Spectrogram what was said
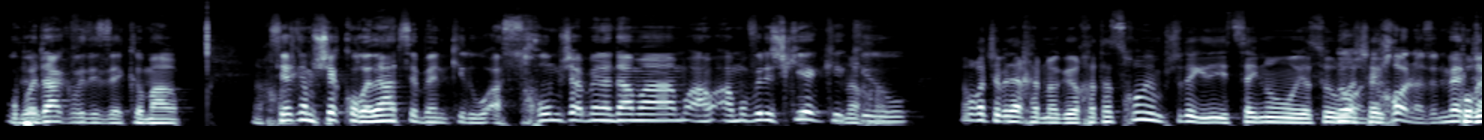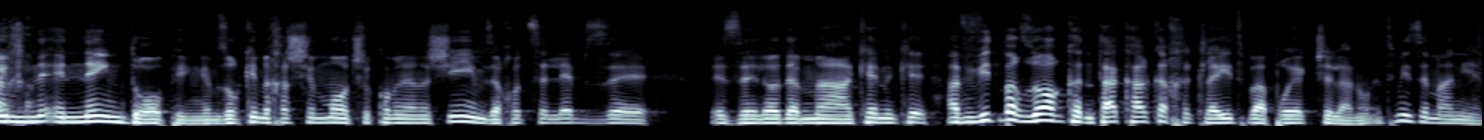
הוא. בדק וזה זה, כלומר, נכון. צריך גם שיהיה קורלציה בין כאילו הסכום שהבן אדם המוביל השקיע, נכון. כאילו... למרות שבדרך כלל הם לא יגידו לך את הסכום, הם פשוט יציינו, יעשו לא, מה נכון, שקוראים name dropping, הם זורקים לך שמות של כל מיני אנשים, זה יכול להיות סלבס, אה, איזה, לא יודע מה, כן, כן. אביבית בר זוהר קנתה קרקע חקלאית בפרויקט שלנו. את מי זה מעניין?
